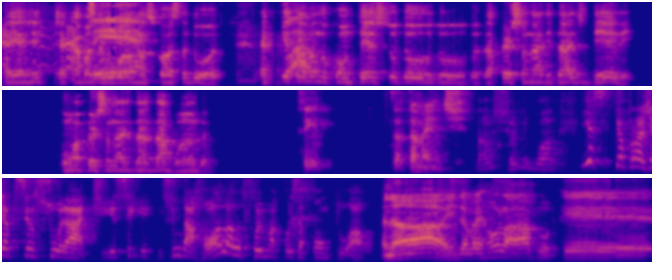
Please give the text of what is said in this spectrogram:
Aí a gente acaba Sim. dando bola nas costas do outro. É porque estava claro. no contexto do, do, da personalidade dele com a personalidade da banda. Sim, exatamente. Não, show de bola. E esse teu projeto Censurate, isso, isso ainda rola ou foi uma coisa pontual? Não, ainda vai rolar, porque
